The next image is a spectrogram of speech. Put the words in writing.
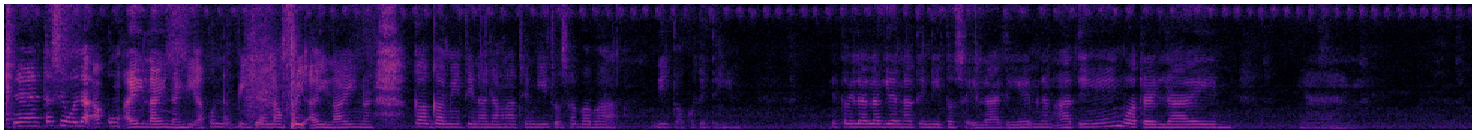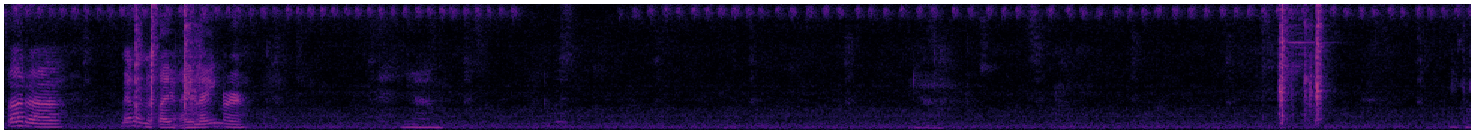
Then, kasi wala akong eyeliner, hindi ako nabigyan ng free eyeliner. Gagamitin na lang natin dito sa baba. Dito ako titingin. Ito ilalagyan natin dito sa ilalim ng ating waterline. Yan. Para, meron na tayong eyeliner. Yan. Ito.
